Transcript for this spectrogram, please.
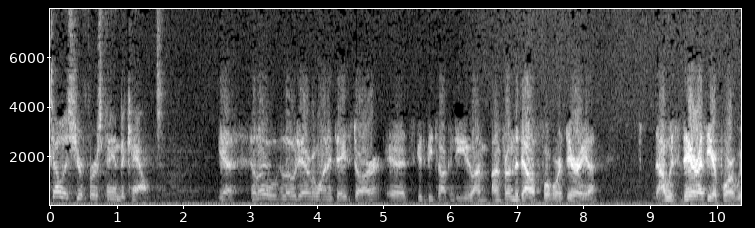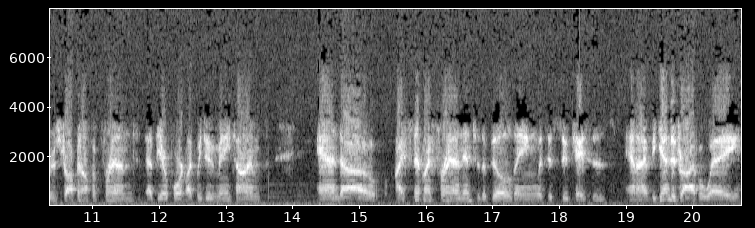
Tell us your firsthand account. Yes. Hello, hello to everyone at Daystar. It's good to be talking to you. I'm I'm from the Dallas Fort Worth area. I was there at the airport. We were just dropping off a friend at the airport, like we do many times, and uh, I sent my friend into the building with his suitcases, and I began to drive away.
